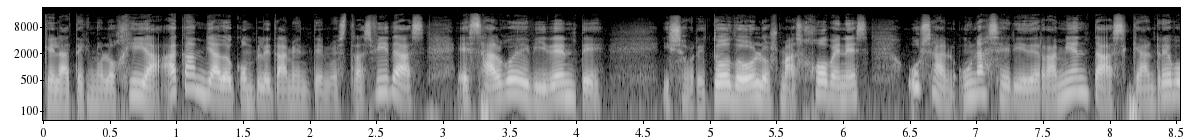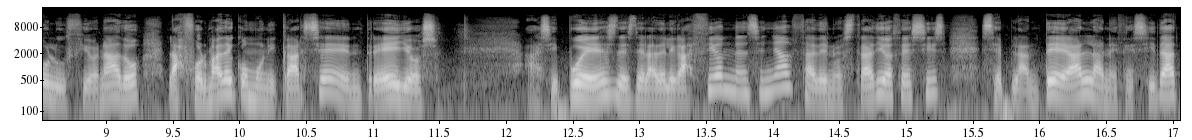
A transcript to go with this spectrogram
Que la tecnología ha cambiado completamente nuestras vidas es algo evidente y sobre todo los más jóvenes usan una serie de herramientas que han revolucionado la forma de comunicarse entre ellos. Así pues, desde la Delegación de Enseñanza de nuestra diócesis se plantea la necesidad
